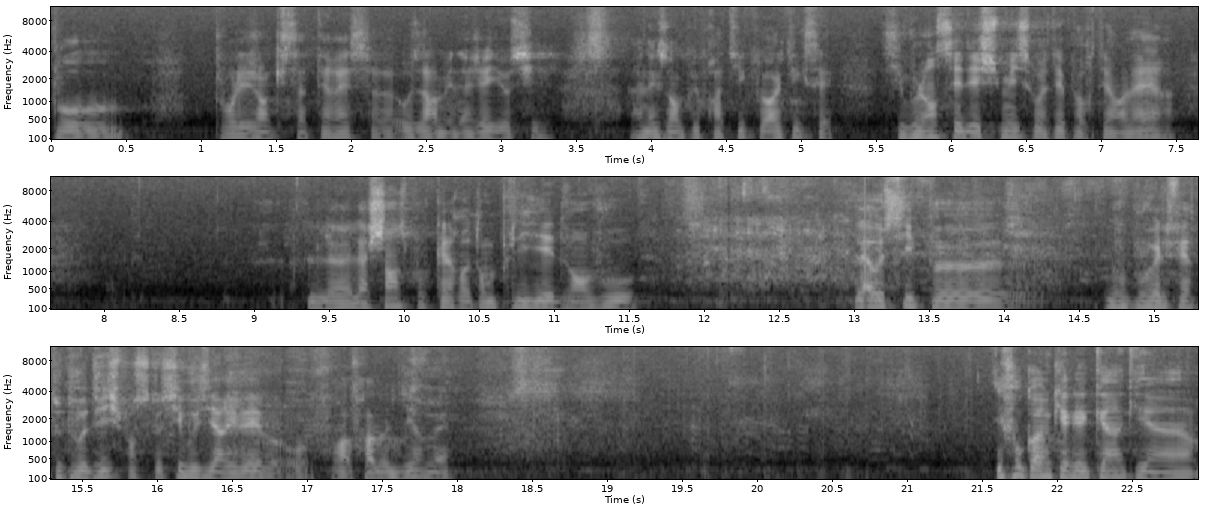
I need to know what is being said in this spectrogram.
Pour, les gens qui s'intéressent aux arts ménagers, il y a aussi un exemple plus pratique, plus pratique, c'est si vous lancez des chemises qui ont été portées en l'air, la chance pour qu'elles retombent pliées devant vous là aussi, vous pouvez le faire toute votre vie. Je pense que si vous y arrivez, il faudra, me le dire. Mais il faut quand même qu'il y ait quelqu'un qui ait un,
